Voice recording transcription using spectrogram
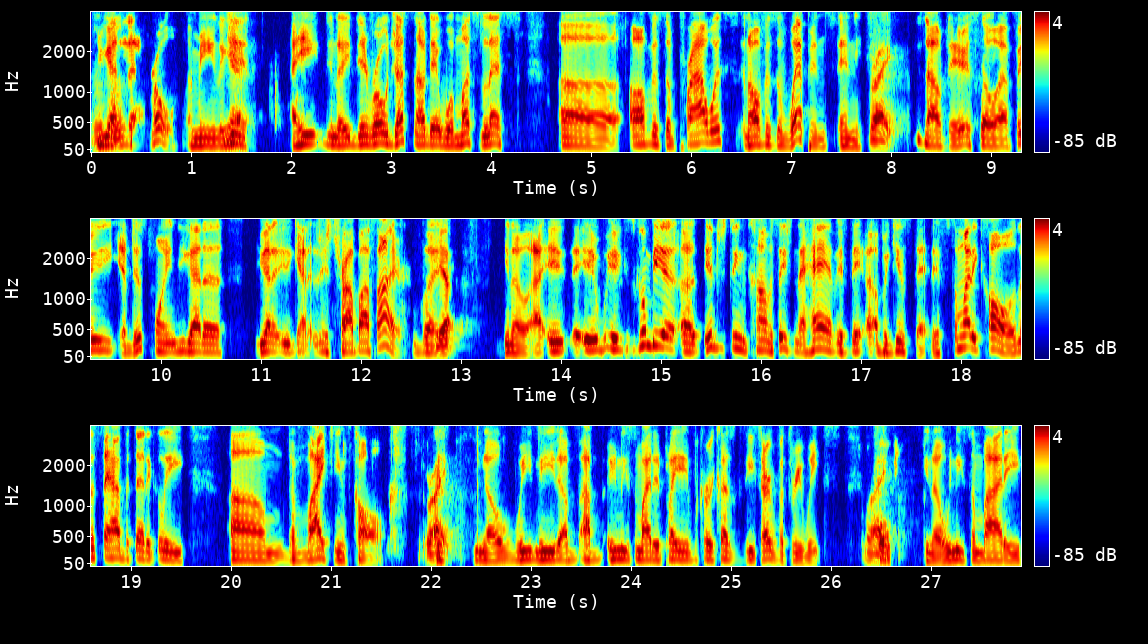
You mm-hmm. got to let roll. I mean, again, yeah. Hate you know they roll Justin out there with much less uh office of prowess and office of weapons, and right he's out there. So I feel at this point you gotta you gotta you gotta just try by fire. But yep. you know, it, it, it's going to be an interesting conversation to have if they up against that. If somebody calls, let's say hypothetically, um, the Vikings call, right? You know, we need a, a we need somebody to play for Kirk Cousins because he's hurt for three weeks, right? you know, we need somebody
